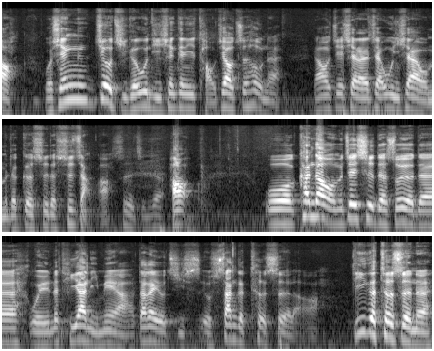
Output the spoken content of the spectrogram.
哦，我先就几个问题先跟你讨教之后呢，然后接下来再问一下我们的各司的师长啊。是，请教。好，我看到我们这次的所有的委员的提案里面啊，大概有几十有三个特色了啊。第一个特色呢，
